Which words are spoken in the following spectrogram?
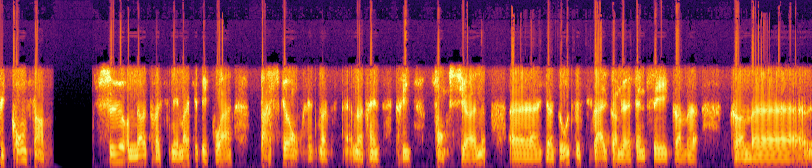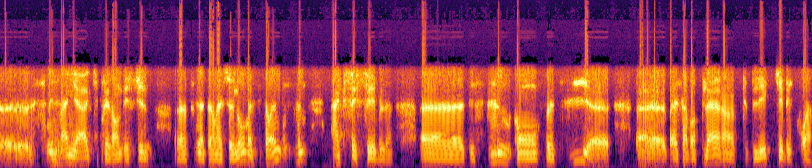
s'est concentré sur notre cinéma québécois parce qu'on voulait que notre, notre industrie fonctionne. il y a d'autres festivals comme le FNC, comme comme euh, Cinémania qui présentent des films plus internationaux, mais c'est quand même des films accessibles, des films qu'on se dit ben, ça va plaire à un public québécois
